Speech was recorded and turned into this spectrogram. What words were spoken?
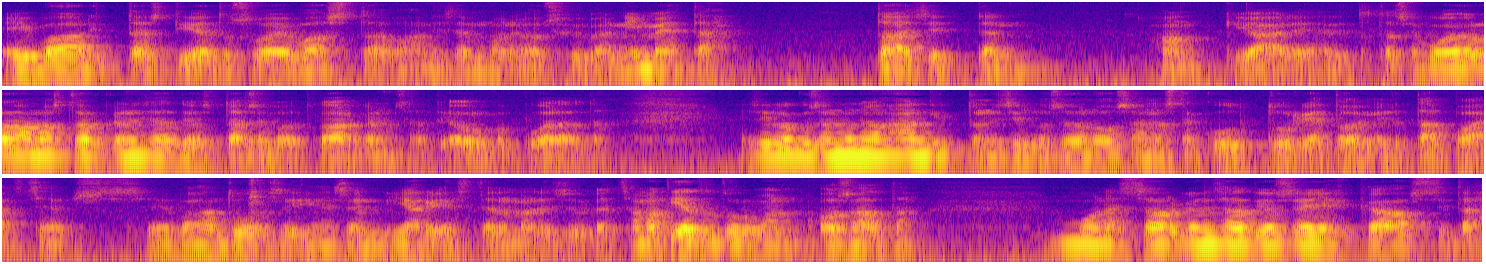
ei vaadittaisi tietosuoja vastaavaa, niin semmoinen olisi hyvä nimetä tai sitten hankkia. Eli, eli tota, se voi olla omasta organisaatiosta tai se voi olla organisaation ulkopuolelta. Ja silloin kun semmoinen on hankittu, niin silloin se on osana sitä kulttuuria toimintatapaa, että se, se vaan tuo siihen sen järjestelmällisyyden. Et sama tietoturvan osalta monessa organisaatiossa ei ehkä ole sitä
